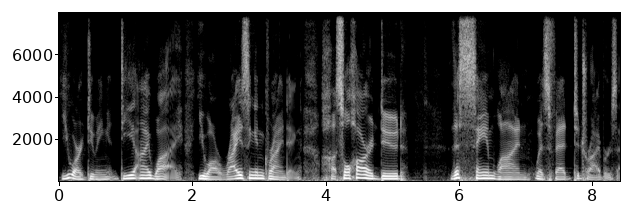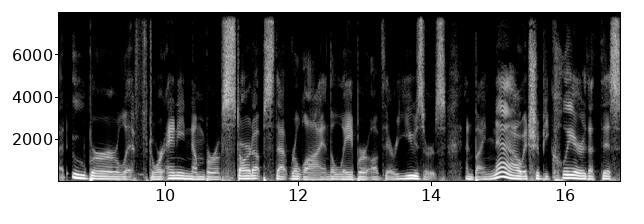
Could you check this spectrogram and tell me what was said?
You are doing DIY. You are rising and grinding. Hustle hard, dude. This same line was fed to drivers at Uber, Lyft, or any number of startups that rely on the labor of their users. And by now, it should be clear that this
